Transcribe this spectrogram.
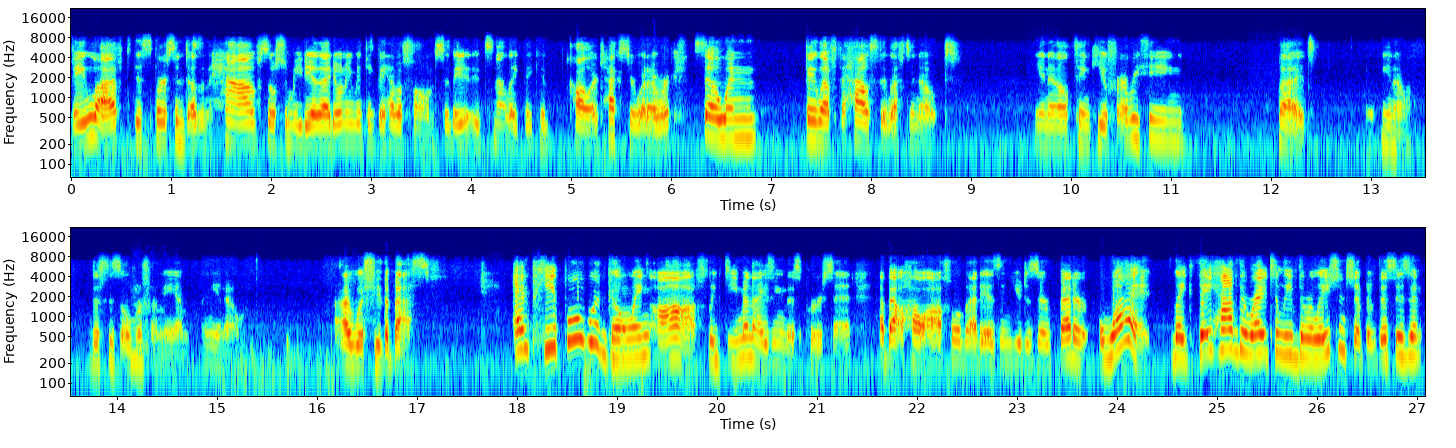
they left. This person doesn't have social media. I don't even think they have a phone. So they, it's not like they could call or text or whatever. So when they left the house, they left a note. You know, thank you for everything. But, you know, this is over mm-hmm. for me. I'm, you know, I wish you the best. And people were going off, like demonizing this person about how awful that is and you deserve better. What? Like they have the right to leave the relationship if this isn't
